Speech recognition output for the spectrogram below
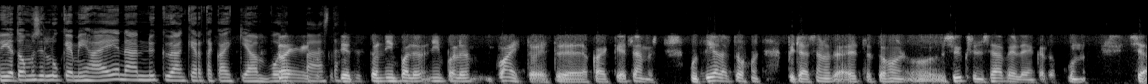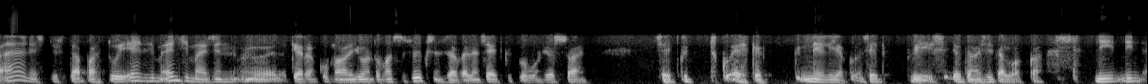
Niin ja tuommoisen lukemihan ei enää nykyään kerta kaikkiaan voi no ei, päästä. tietysti on niin paljon, niin paljon vaihtoehtoja ja kaikkea tämmöistä. Mutta vielä tuohon pitää sanoa, että tuohon syksyn säveleen, kato, kun se äänestys tapahtui ensi, ensimmäisen kerran, kun mä olin juontamassa syksyn sävelen 70-luvun jossain, 70, ehkä 4, 75, jotain sitä luokkaa. Niin, niin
